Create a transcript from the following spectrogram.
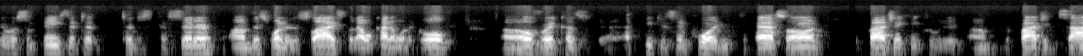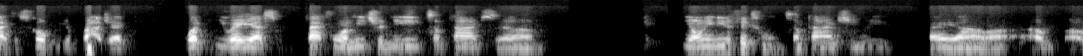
there were some things that to, to consider. Um, this one of the slides, but I will kind of want to go uh, over it because I think it's important to pass on. The project included um, the project size, the scope of your project, what UAS platform meets your needs. Sometimes um, you only need a fixed one. Sometimes you need a, uh, a, a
